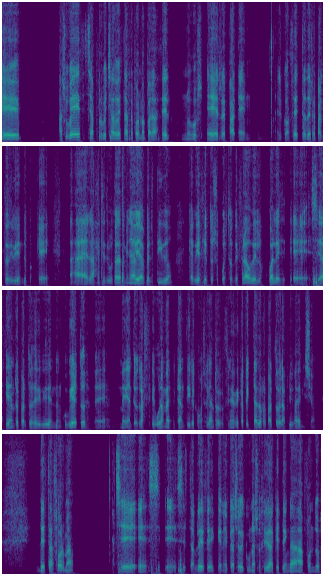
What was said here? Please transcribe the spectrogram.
Eh, a su vez, se ha aprovechado esta reforma para hacer nuevos eh, eh, el concepto de reparto de dividendos, porque la, agencia tributaria también había advertido que había ciertos supuestos de fraude en los cuales se hacían repartos de dividendos encubiertos mediante otras figuras mercantiles como serían reducciones de capital o reparto de la prima de emisión. De esta forma, se, establece que en el caso de que una sociedad que tenga fondos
